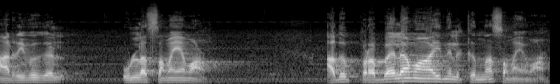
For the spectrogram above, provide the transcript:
അറിവുകൾ ഉള്ള സമയമാണ്. അത് പ്രബലമായി നിൽക്കുന്ന സമയമാണ്.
